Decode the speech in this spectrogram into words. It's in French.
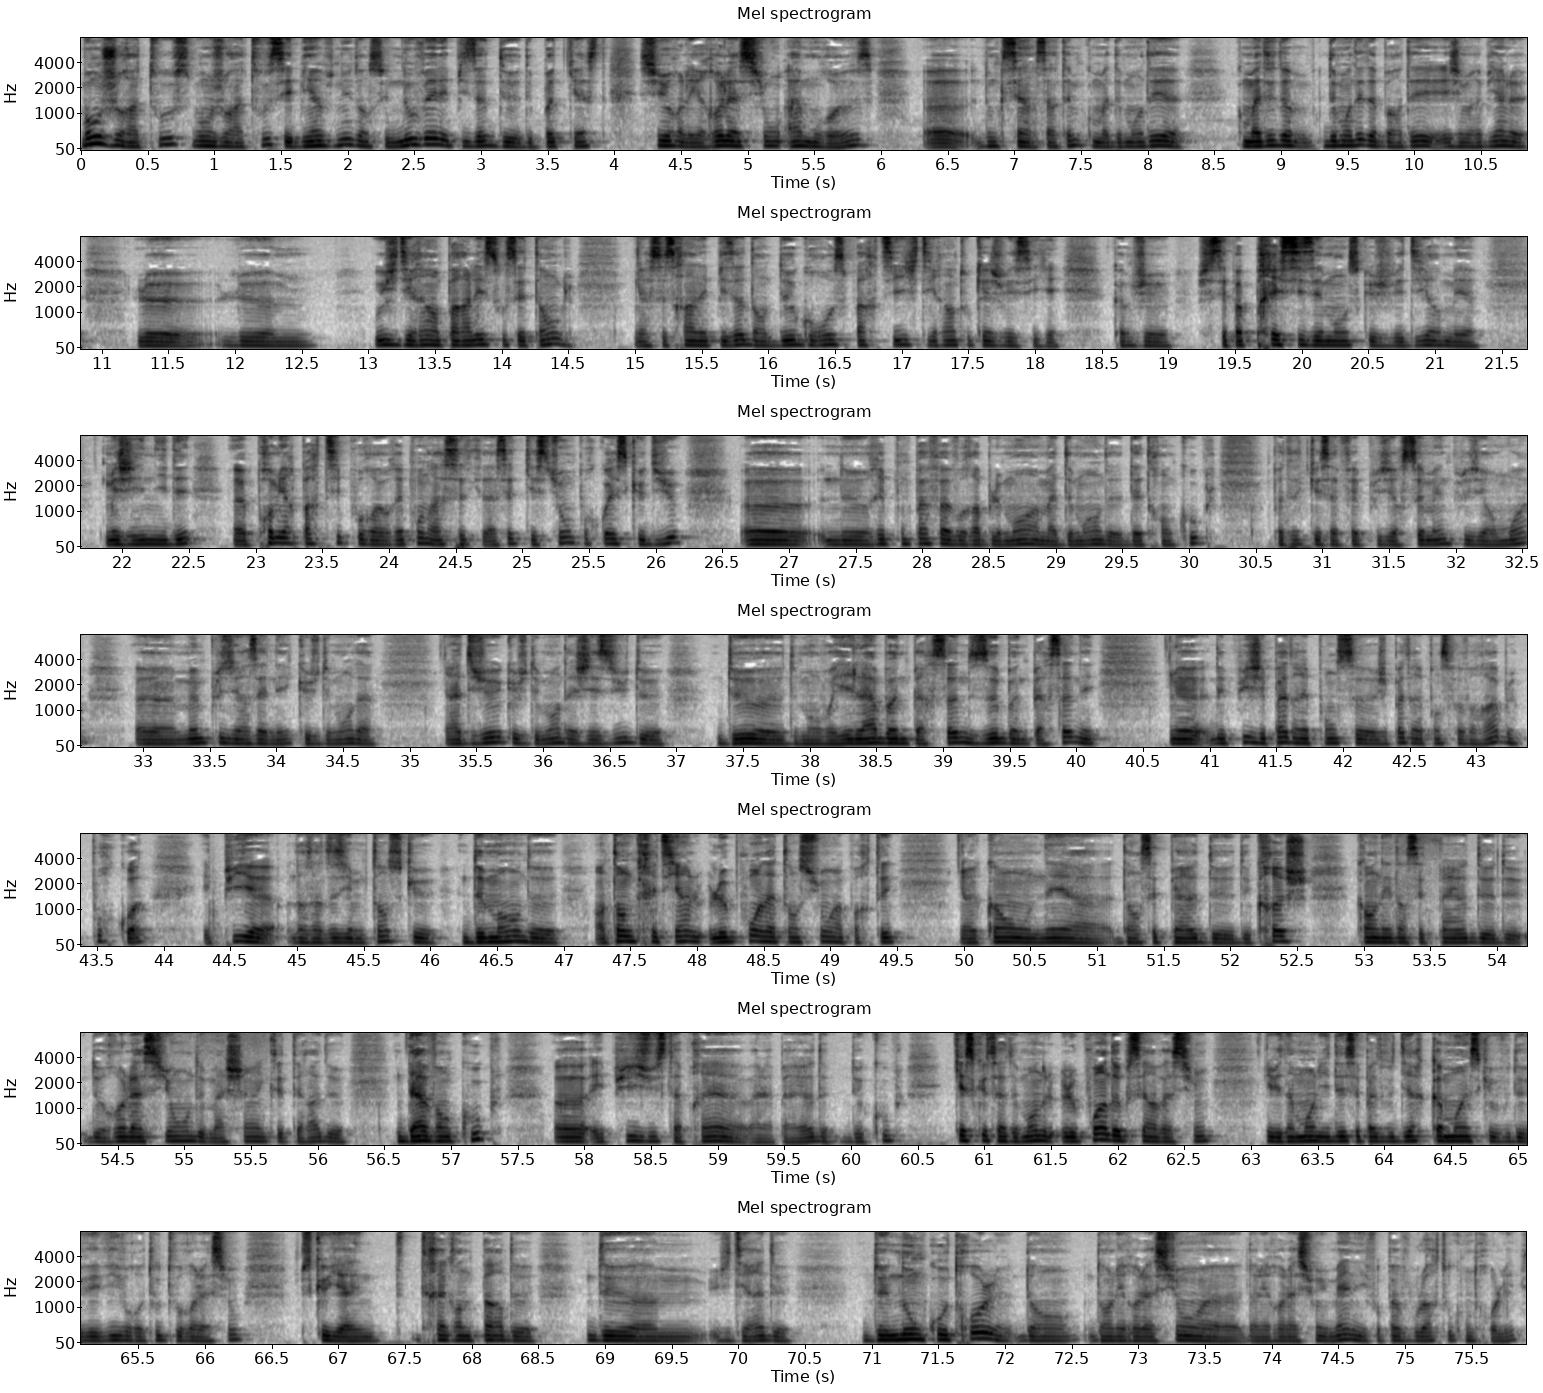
Bonjour à tous, bonjour à tous et bienvenue dans ce nouvel épisode de, podcast sur les relations amoureuses. Euh, donc c'est un, un, thème qu'on m'a demandé euh, qu'on m'a demandé d'aborder et j'aimerais bien le le le euh, oui je dirais en parler sous cet angle. Ce sera un épisode en deux grosses parties, je dirais en tout cas je vais essayer. Comme je je sais pas précisément ce que je vais dire mais mais j'ai une idée. Euh, première partie pour euh, répondre à cette, à cette question, pourquoi est-ce que Dieu euh, ne répond pas favorablement à ma demande d'être en couple? Peut-être que ça fait plusieurs semaines, plusieurs mois, même plusieurs années que je demande à, à, Dieu, que je demande à Jésus de, de, de m'envoyer la bonne personne, the bonne personne. Et depuis, j'ai pas de réponse, j'ai pas de réponse favorable. Pourquoi? Et puis, dans un deuxième temps, ce que demande en tant que chrétien le point d'attention à porter quand on est euh, dans cette période de, crush, quand on est dans cette période de, de, de relation, de machin, etc., de d'avant-couple, euh, et puis juste après, à la période de couple, qu'est-ce que ça demande? Le point d'observation, évidemment, l'idée, c'est pas de vous dire comment est-ce que vous devez vivre toutes vos relations, puisqu'il y a une très grande part de, de je dirais, de, de non-contrôle dans, dans, les relations, dans les relations humaines, il faut pas vouloir tout contrôler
